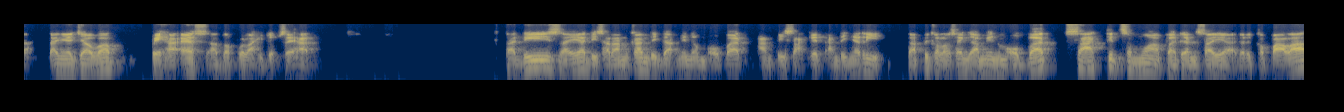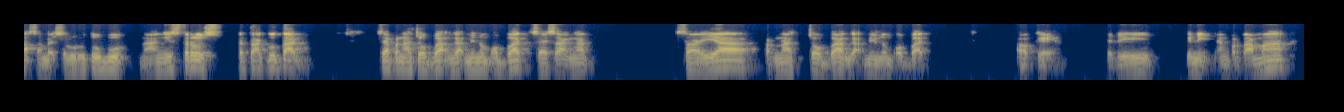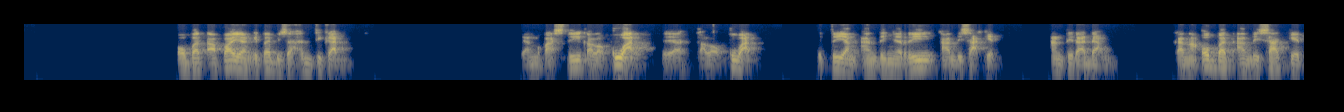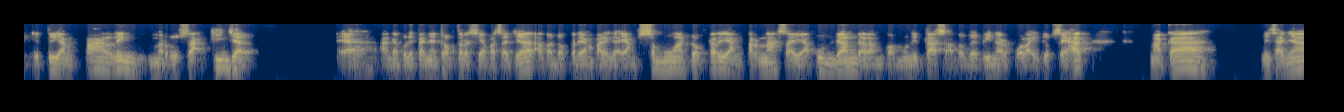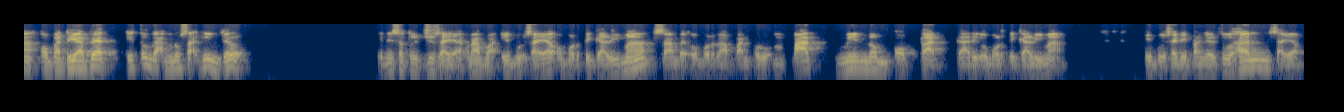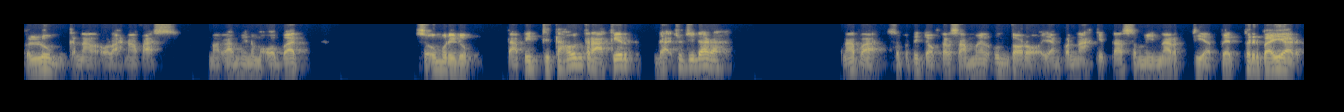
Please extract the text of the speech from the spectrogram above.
Ya, tanya jawab PHS atau pola hidup sehat. Tadi saya disarankan tidak minum obat anti sakit, anti nyeri. Tapi kalau saya nggak minum obat, sakit semua badan saya. Dari kepala sampai seluruh tubuh. Nangis terus, ketakutan. Saya pernah coba nggak minum obat, saya sangat... Saya pernah coba nggak minum obat. Oke, jadi ini yang pertama, obat apa yang kita bisa hentikan? Yang pasti kalau kuat, ya kalau kuat, itu yang anti nyeri, anti sakit, anti radang. Karena obat anti sakit itu yang paling merusak ginjal. Ya, Anda boleh tanya dokter siapa saja atau dokter yang paling enggak yang semua dokter yang pernah saya undang dalam komunitas atau webinar pola hidup sehat, maka misalnya obat diabetes itu enggak merusak ginjal. Ini setuju saya. Kenapa? Ibu saya umur 35 sampai umur 84 minum obat dari umur 35 ibu saya dipanggil Tuhan, saya belum kenal olah nafas. Maka minum obat seumur hidup. Tapi di tahun terakhir tidak cuci darah. Kenapa? Seperti dokter Samuel Untoro yang pernah kita seminar diabetes berbayar.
